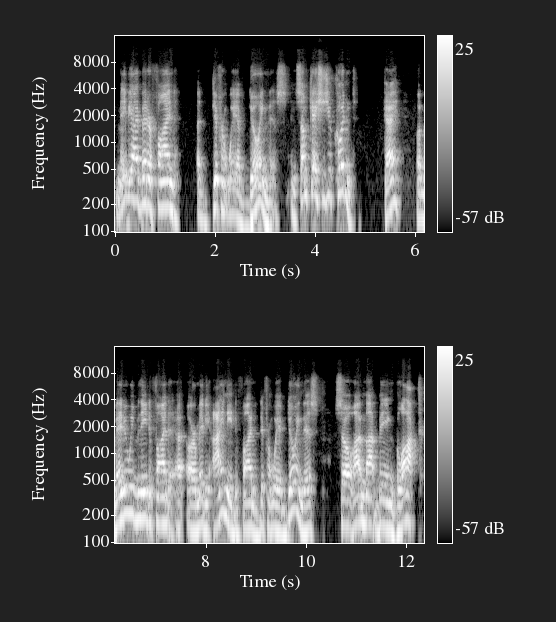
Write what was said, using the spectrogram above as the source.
Maybe I better find a different way of doing this. In some cases, you couldn't. Okay but maybe we need to find, a, or maybe I need to find a different way of doing this so I'm not being blocked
